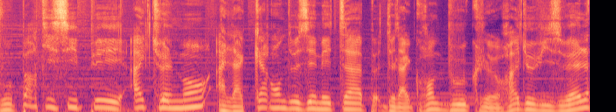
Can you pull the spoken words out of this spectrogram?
Vous participez actuellement à la 42e étape de la Grande Boucle radiovisuelle,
